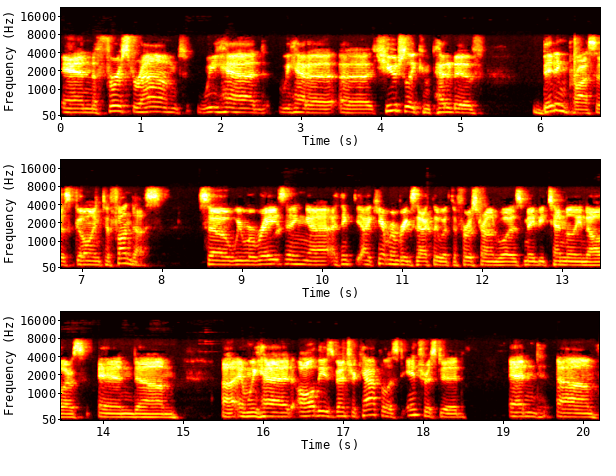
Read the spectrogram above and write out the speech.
And the first round, we had we had a, a hugely competitive bidding process going to fund us. So we were raising, uh, I think, I can't remember exactly what the first round was, maybe $10 million. And, um, uh, and we had all these venture capitalists interested. And um,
